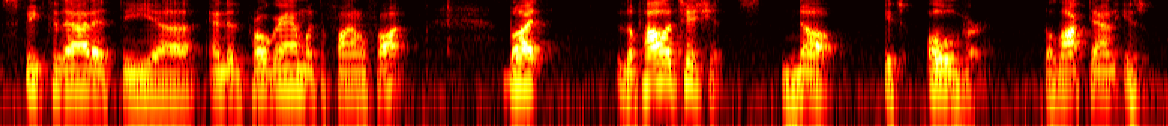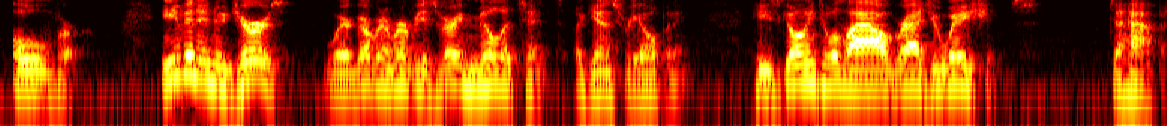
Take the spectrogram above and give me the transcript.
speak to that at the uh, end of the program with the final thought. But the politicians know it's over. The lockdown is over. Even in New Jersey, where Governor Murphy is very militant against reopening, he's going to allow graduations to happen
